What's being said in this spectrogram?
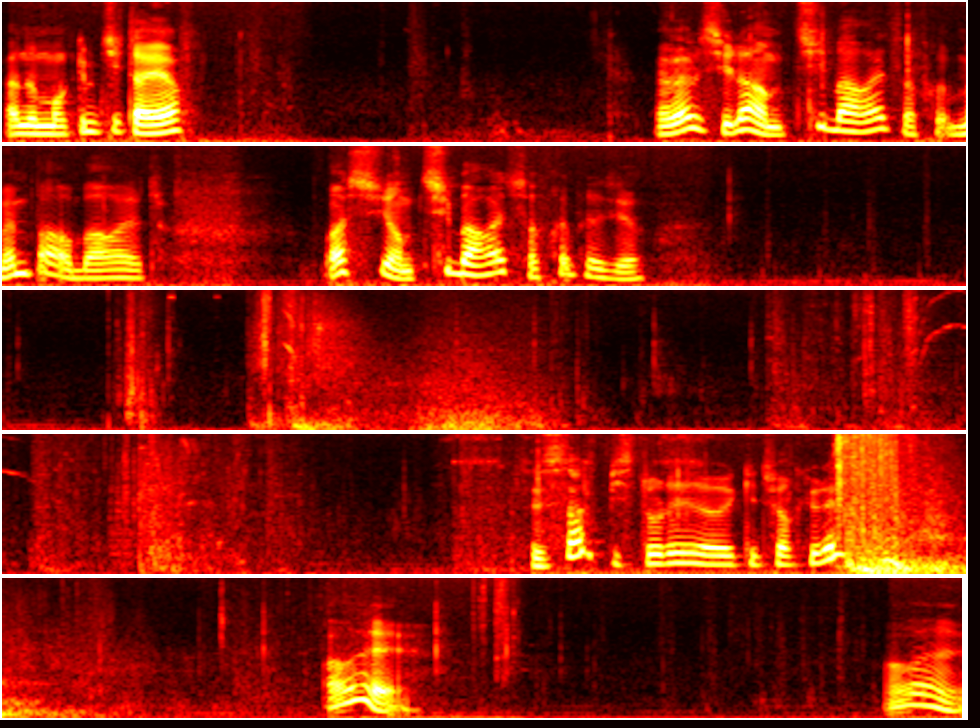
Ça nous manque une petite ailleurs. Mais même si là, un petit barrette, ça ferait... Même pas un barrette. Ouais, si, un petit barrette, ça ferait plaisir. C'est ça le pistolet euh, qui te fait reculer? Ah ouais. Ah ouais.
